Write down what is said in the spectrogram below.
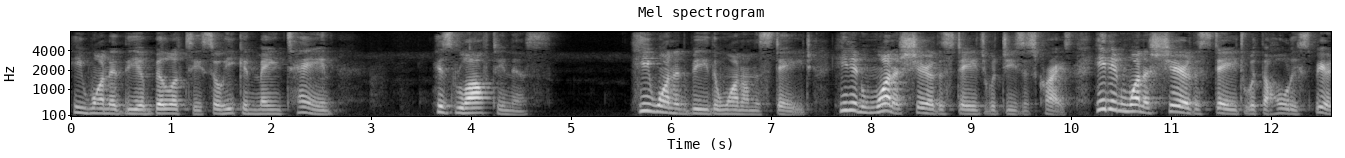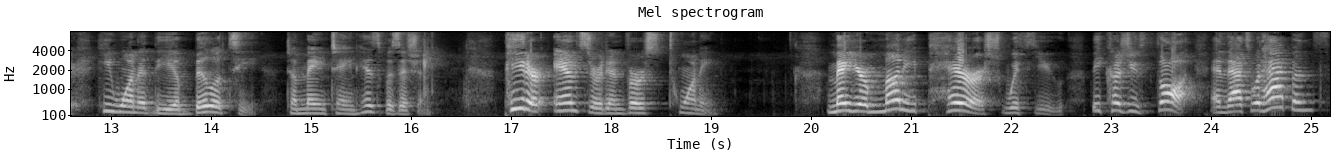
He wanted the ability so he can maintain his loftiness. He wanted to be the one on the stage. He didn't want to share the stage with Jesus Christ. He didn't want to share the stage with the Holy Spirit. He wanted the ability to maintain his position. Peter answered in verse 20 May your money perish with you because you thought, and that's what happens.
